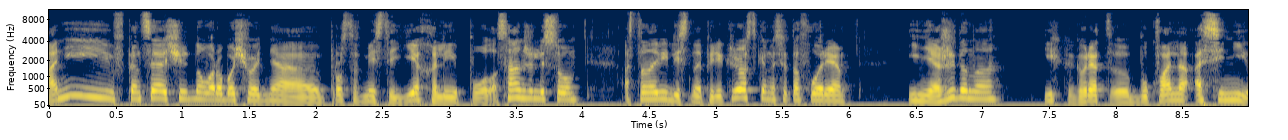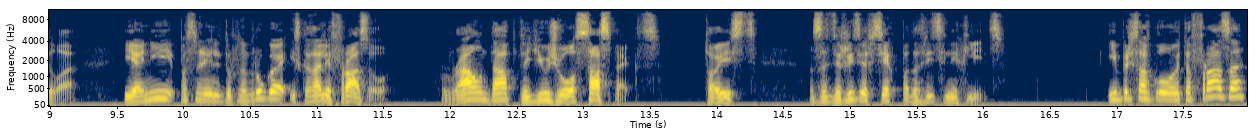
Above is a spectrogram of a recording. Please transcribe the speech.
Они в конце очередного рабочего дня просто вместе ехали по Лос-Анджелесу, остановились на перекрестке на светофоре, и неожиданно их, как говорят, буквально осенило. И они посмотрели друг на друга и сказали фразу «Round up the usual suspects», то есть «задержите всех подозрительных лиц». Им пришла в голову эта фраза,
